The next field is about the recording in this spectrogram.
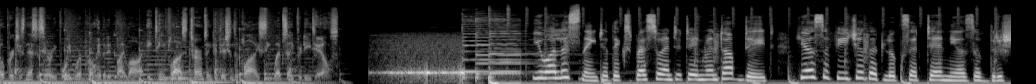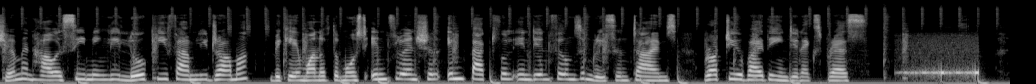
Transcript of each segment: No purchase necessary. Void where prohibited by law. 18 plus terms and conditions apply. See website for details. You are listening to the Expresso Entertainment Update. Here's a feature that looks at 10 years of Drishyam and how a seemingly low key family drama became one of the most influential, impactful Indian films in recent times. Brought to you by the Indian Express.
